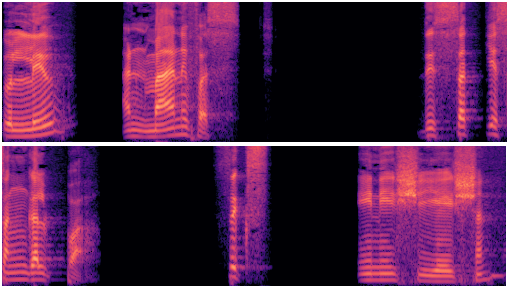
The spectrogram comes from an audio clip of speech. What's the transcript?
to live and manifest this Satya Sankalpa. Sixth, initiation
